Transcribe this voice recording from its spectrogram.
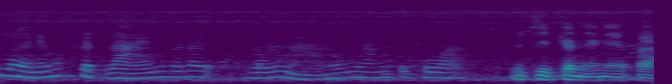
เสมอเนี่ยมันเกิดหลายมันก็ได้หลงหนาหลงหลังไปทั่วไม่คิดกันอย่างแน่ป้า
